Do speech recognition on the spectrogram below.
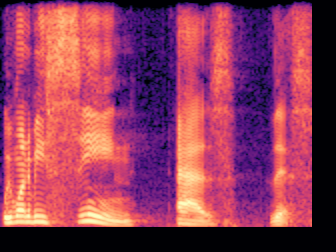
We want to be seen as this.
